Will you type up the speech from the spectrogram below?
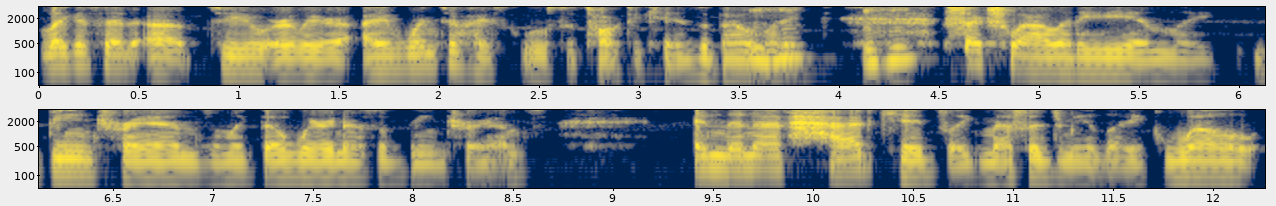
like i said uh, to you earlier i went to high schools to talk to kids about Mhm, like mhm. sexuality and like being trans and like the awareness of being trans and then i've had kids like message me like well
